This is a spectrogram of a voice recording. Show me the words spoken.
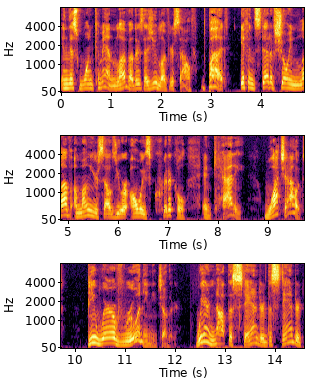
in this one command love others as you love yourself. But if instead of showing love among yourselves, you are always critical and catty, watch out. Beware of ruining each other. We are not the standard. The standard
